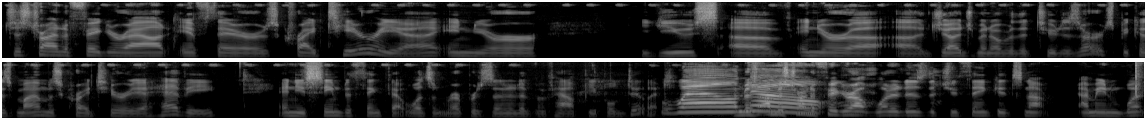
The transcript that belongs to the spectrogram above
Just trying to figure out if there's criteria in your use of in your uh, uh, judgment over the two desserts because mine was criteria heavy, and you seem to think that wasn't representative of how people do it. Well, I'm just no. I'm just trying to figure out what it is that you think it's not. I mean, what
